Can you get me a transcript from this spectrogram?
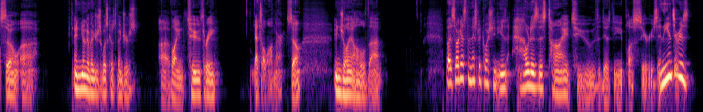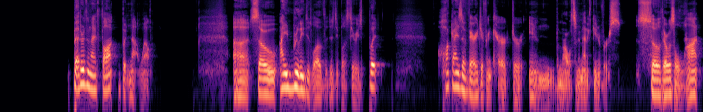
So uh, and Young Avengers, West Coast Avengers, uh, Volume Two, Three, that's all on there. So enjoy all of that. But so I guess the next big question is how does this tie to the Disney Plus series? And the answer is better than I thought, but not well. Uh, so I really did love the Disney Plus series, but Hawkeye is a very different character in the Marvel Cinematic Universe. So there was a lot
